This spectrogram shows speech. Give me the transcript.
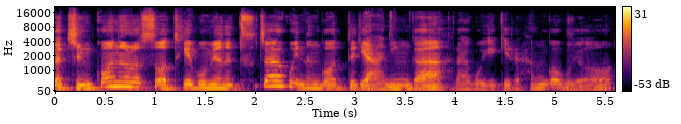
그러니까 증권으로서 어떻게 보면은 투자하고 있는 것들이 아닌가라고 얘기를 한 거고요.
